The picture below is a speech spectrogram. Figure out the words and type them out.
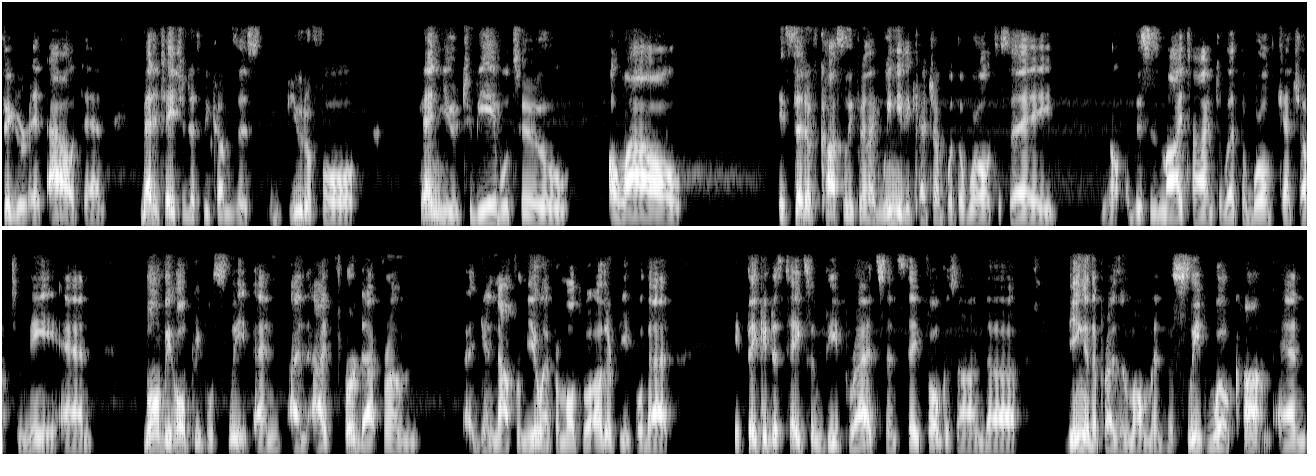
figure it out. And meditation just becomes this beautiful venue to be able to allow, instead of constantly feeling like we need to catch up with the world, to say, you know, this is my time to let the world catch up to me. And lo and behold, people sleep. And and I've heard that from again, not from you and from multiple other people that if they could just take some deep breaths and stay focused on the being in the present moment, the sleep will come, and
